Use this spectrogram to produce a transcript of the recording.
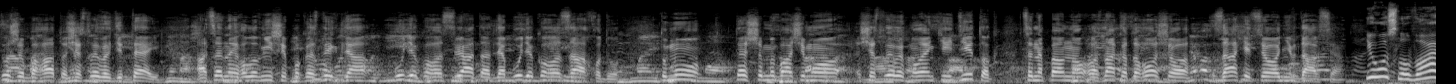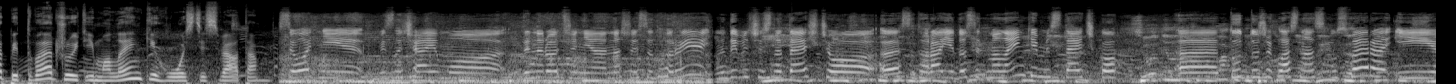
Дуже багато щасливих дітей. А це найголовніший показник для будь-якого свята, для будь-якого заходу. Тому те, що ми бачимо щасливих маленьких діток, це напевно ознака того, що захід сьогодні вдався. Його слова підтверджують і маленькі гості свята. Сьогодні відзначаємо день народження нашої Садгори, не дивлячись на те, що е, Садгора є досить маленьке містечко. е, Тут дуже класна атмосфера і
